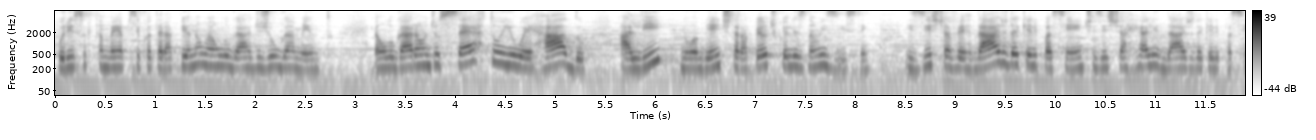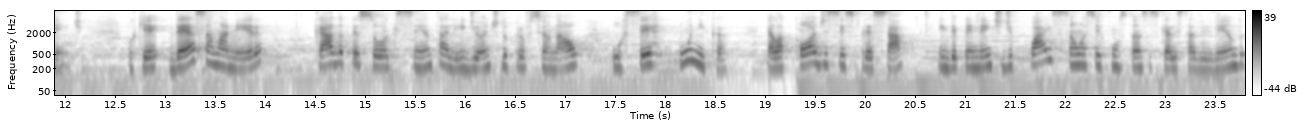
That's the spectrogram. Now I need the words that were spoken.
Por isso que também a psicoterapia não é um lugar de julgamento. É um lugar onde o certo e o errado, ali no ambiente terapêutico, eles não existem. Existe a verdade daquele paciente, existe a realidade daquele paciente. Porque dessa maneira Cada pessoa que senta ali diante do profissional, por ser única, ela pode se expressar, independente de quais são as circunstâncias que ela está vivendo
